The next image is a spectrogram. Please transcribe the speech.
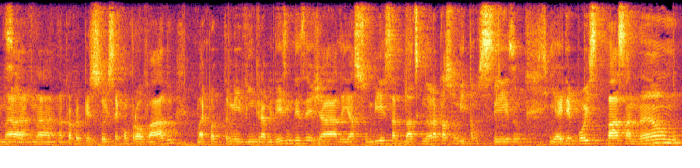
na, na, na, própria pessoa, isso é comprovado, mas pode também vir gravidez indesejada e assumir responsabilidades que não era para assumir tão cedo, e aí depois passa a não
